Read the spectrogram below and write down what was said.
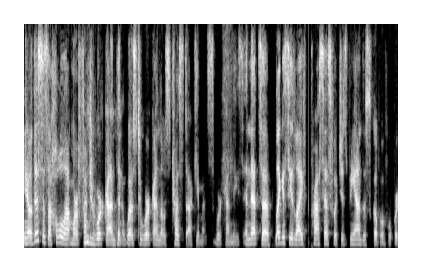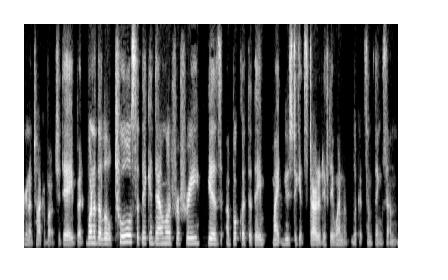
you know, this is a whole lot more fun to work on than it was to work on those trust documents, work on these. And that's a legacy life process, which is beyond the scope of what we're going to talk about today. But one of the little tools that they can download for free is a booklet that they might use to get started if they want to look at some things on,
